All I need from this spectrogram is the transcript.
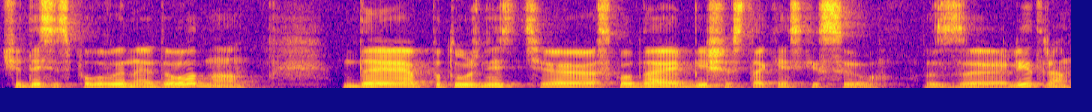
чи 10,5 до 1, де потужність е, складає більше 100 кінських сил з літра,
